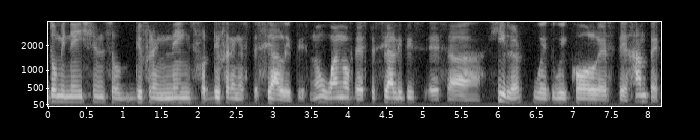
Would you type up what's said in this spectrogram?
dominations of different names for different specialities. No, one of the specialities is a healer, what we call as the Hampek.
